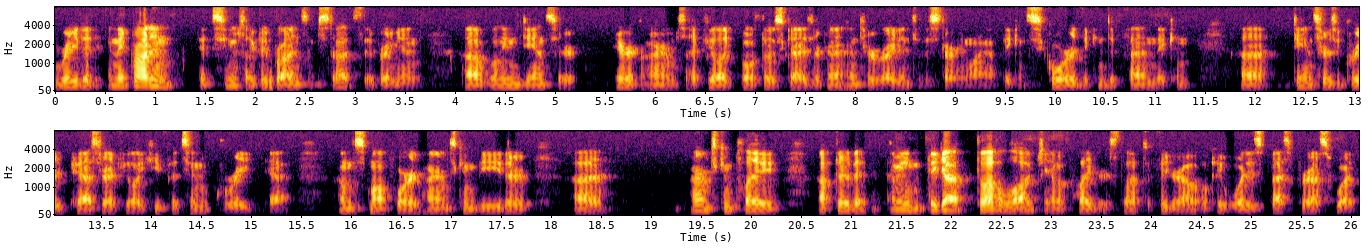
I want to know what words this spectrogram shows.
rated. And they brought in, it seems like they brought in some studs. They bring in uh, William Dancer, Eric Arms. I feel like both those guys are going to enter right into the starting lineup. They can score, they can defend, they can. Uh, Dancer is a great passer. I feel like he fits in great at um, small forward. Arms can be their uh, arms can play up there. That I mean, they got they'll have a log jam of players. They'll have to figure out okay, what is best for us? What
